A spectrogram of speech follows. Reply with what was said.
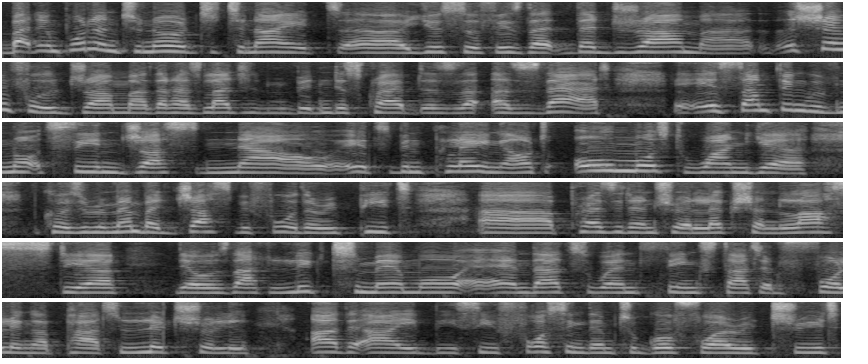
But important to note tonight, uh, Yusuf, is that the drama, the shameful drama that has largely been described as, as that, is something we've not seen just now. It's been playing out almost one year because you remember just before the repeat uh, presidential election last year, there was that leaked memo, and that's when things started falling apart, literally, at the IEBC, forcing them to go for a retreat.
